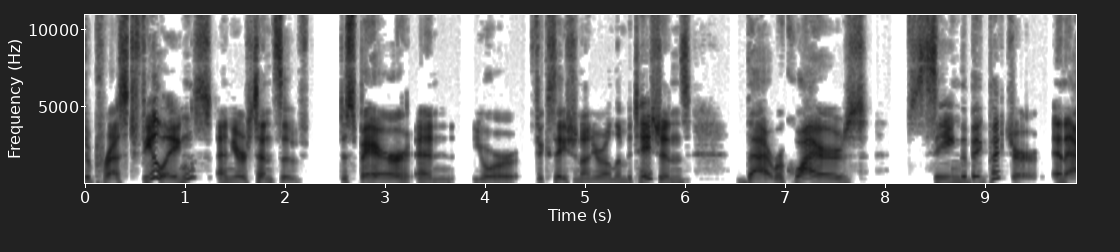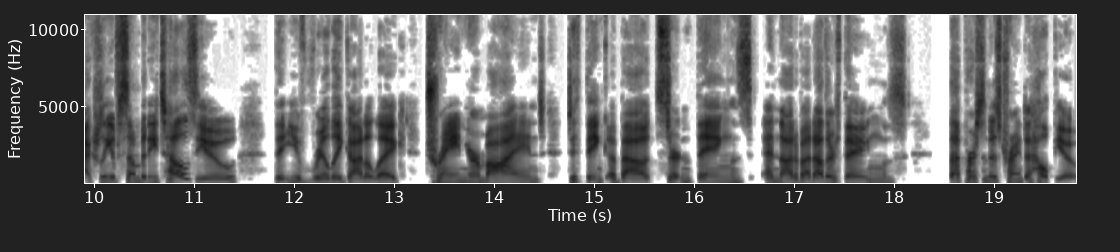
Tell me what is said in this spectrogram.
depressed feelings and your sense of despair and your fixation on your own limitations, that requires seeing the big picture. And actually, if somebody tells you that you've really got to like train your mind to think about certain things and not about other things, that person is trying to help you.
